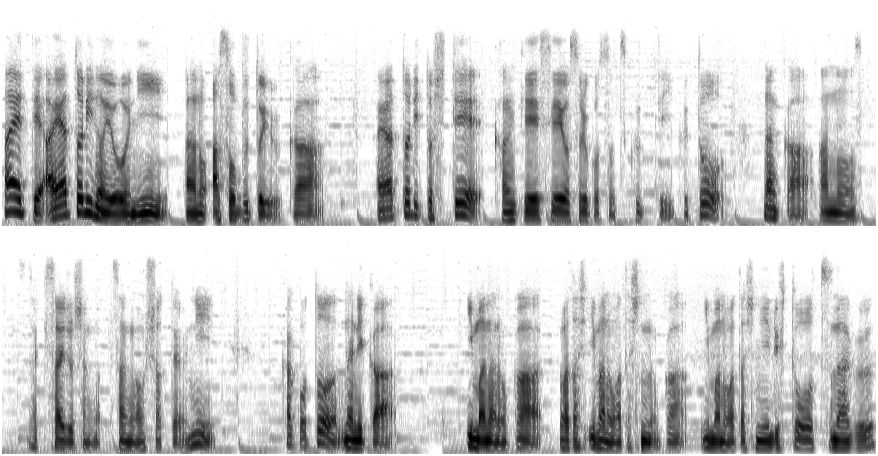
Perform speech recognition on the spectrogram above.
あえてあやとりのようにあの遊ぶというか、あやとりとして関係性をそれこそ作っていくと、なんか、あの、さっき西条さんがさんがおっしゃったように、過去と何か今なのか、私、今の私なのか、今の私にいる人をつなぐ、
